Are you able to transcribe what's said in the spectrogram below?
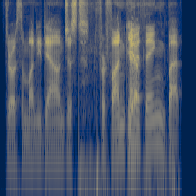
throw some money down just for fun, kind Yep. of thing. But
